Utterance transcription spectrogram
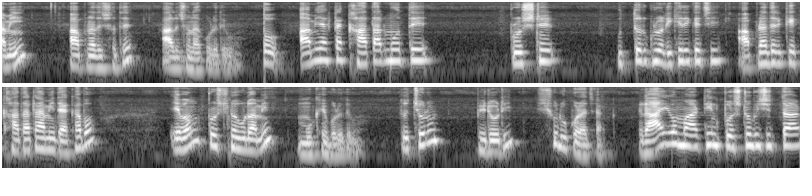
আমি আপনাদের সাথে আলোচনা করে দেব। তো আমি একটা খাতার মধ্যে প্রশ্নের উত্তরগুলো লিখে রেখেছি, আপনাদেরকে খাতাটা আমি দেখাবো এবং প্রশ্নগুলো আমি মুখে বলে দেবো। তো চলুন ভিডিওটি শুরু করা যাক। রায় ও মার্টিন প্রশ্নবিচিত্রার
